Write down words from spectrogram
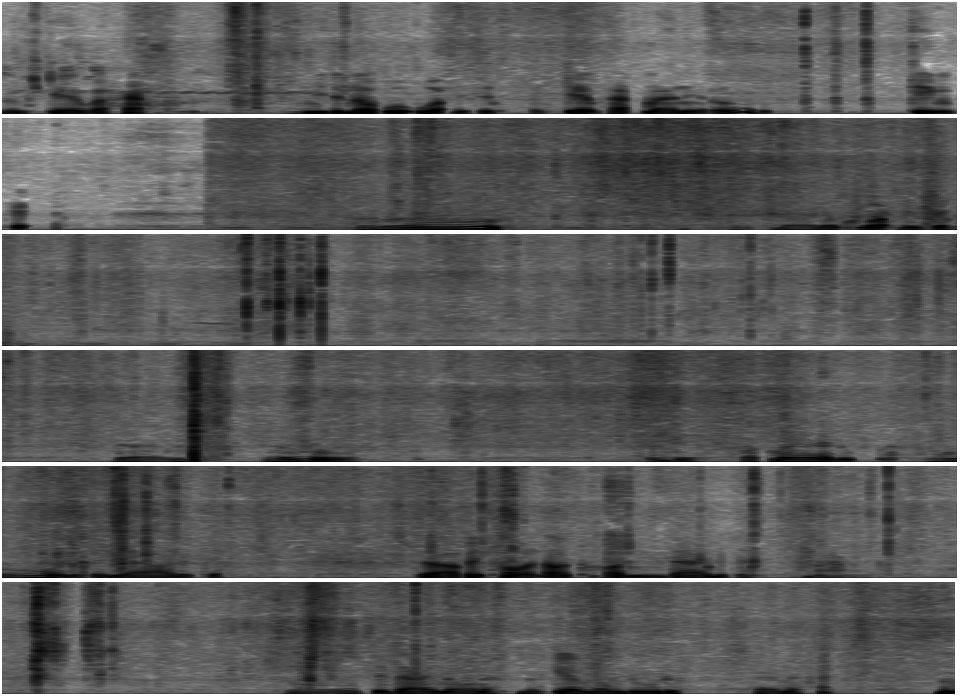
น้องแก้มก็ฮัก มีแต่นออ้วนๆเดี๋ยวน้องแก้มฮักมาเนี่ยโอ้เก่งแท้โอ้นองยังอ้วนด้วยจ้ะนได้ไหมโอ้เห็นดิฮักแม่ลูกโอ้นี่ก็ยาวเลยจ้ะจะเอาไปทอดเอาท่อนได้ไหมจ้ะบัง เสียดายนอนะน้องแก้มลองดูดูใช่ไหมมัน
